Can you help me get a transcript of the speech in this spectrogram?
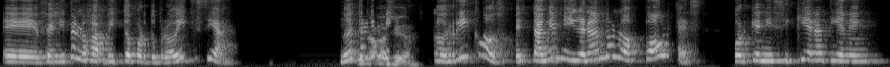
eh, Felipe, los has visto por tu provincia. No están los ricos, están emigrando los pobres porque ni siquiera tienen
